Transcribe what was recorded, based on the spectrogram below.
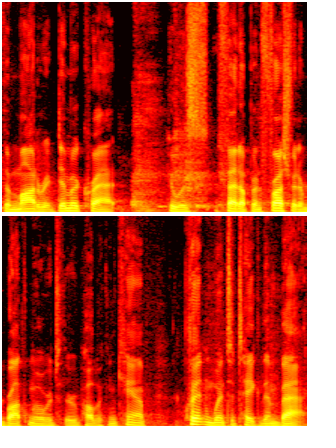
the moderate Democrat who was fed up and frustrated and brought them over to the Republican camp. Clinton went to take them back.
